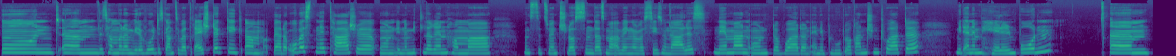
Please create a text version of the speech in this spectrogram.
Und ähm, das haben wir dann wiederholt. Das Ganze war dreistöckig ähm, bei der obersten Etage und in der mittleren haben wir uns dazu entschlossen, dass wir ein wenig was Saisonales nehmen. Und da war dann eine Blutorangentorte mit einem hellen Boden, ähm,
